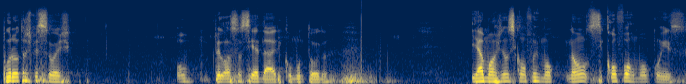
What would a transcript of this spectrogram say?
por outras pessoas ou pela sociedade como um todo. E Amós não se conformou, não se conformou com isso.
